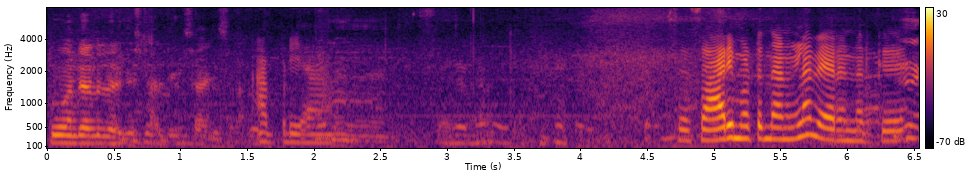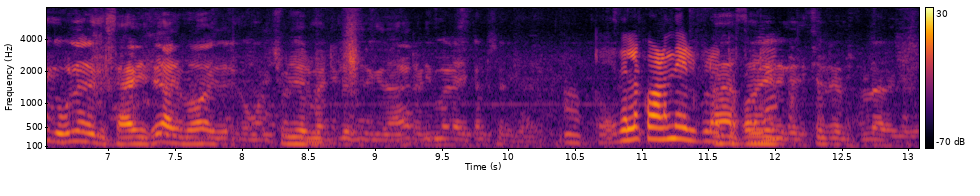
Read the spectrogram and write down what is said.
டூ ஹண்ட்ரடில் இருக்குது ஸ்டார்டிங் சாரீஸ் அப்படியா? சரி சாரி மட்டும்தானுங்களா வேற என்ன இருக்குது இதுக்கு உள்ள இருக்குது சாரீஸ் அது போக இது இருக்குது உங்களுக்கு சுடியர் மெட்டீரியல்ஸ் இருக்குது ரெடிமேட் ஐட்டம்ஸ் இருக்குது ஓகே இதெல்லாம் குழந்தைகளுக்குள்ள இருக்குது. சில்ட்ரன் ஃபுல்லாக இருக்குது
